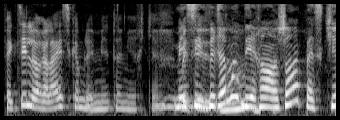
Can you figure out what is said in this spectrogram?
Fait que tu sais, Lorelai c'est comme le mythe américain. Mais, c'est vraiment dérangeant parce que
